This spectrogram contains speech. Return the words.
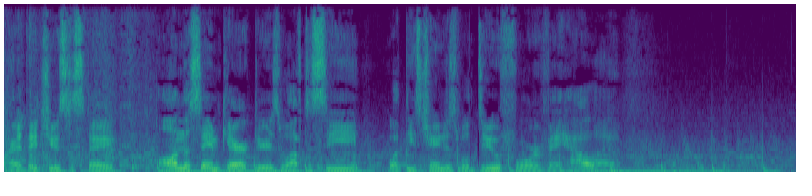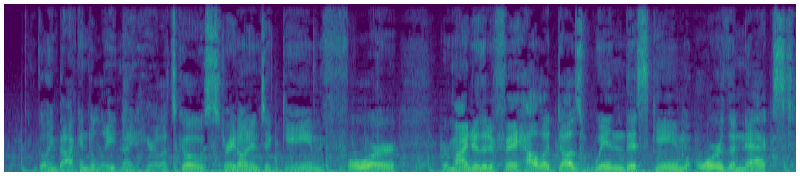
Alright, they choose to stay on the same characters. We'll have to see what these changes will do for Vayhalla. Going back into late night here. Let's go straight on into game four. Reminder that if Vayhalla does win this game or the next,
